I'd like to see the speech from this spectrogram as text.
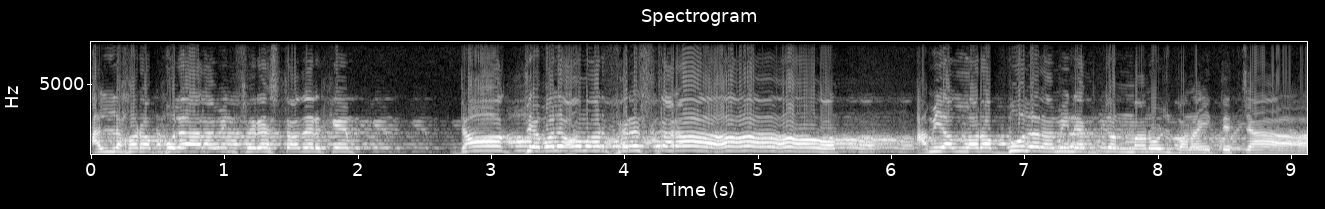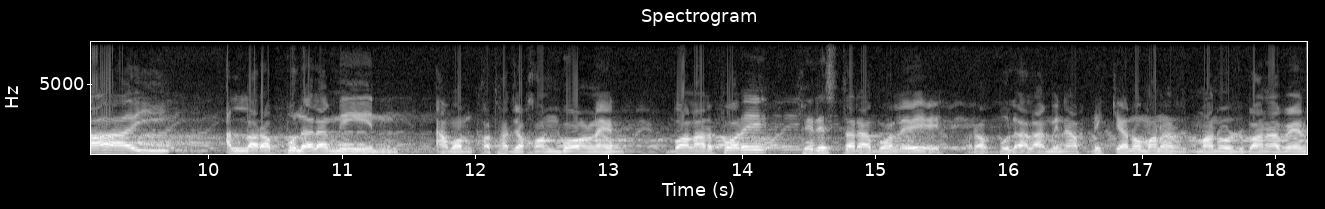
আল্লাহ রাব্বুল আলামিন ফেরেশতাদেরকে ডাক দিয়ে বলে আমার ফেরেশতারা, আমি আল্লাহ রাব্বুল আলামিন একজন মানুষ বানাইতে চাই। আল্লাহ রাব্বুল আলামিন এমন কথা যখন বললেন বলার পরে ফেরেস্তারা বলে রব্বুল আলমিন আপনি কেন মানুষ বানাবেন?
